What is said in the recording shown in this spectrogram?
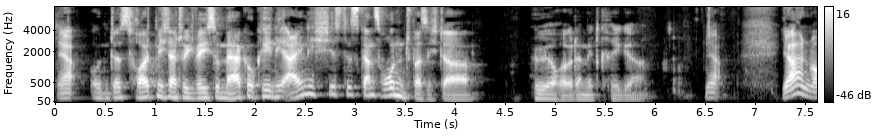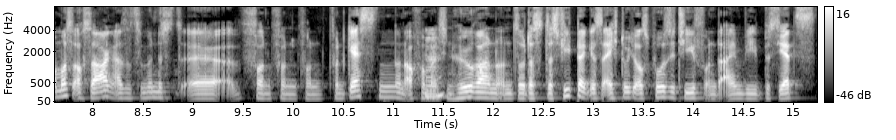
Ja. Und das freut mich natürlich, wenn ich so merke, okay, nee, eigentlich ist es ganz rund, was ich da höre oder mitkriege. Ja. Ja, und man muss auch sagen, also zumindest äh, von, von, von, von Gästen und auch von mhm. manchen Hörern und so, das, das Feedback ist echt durchaus positiv und einem wie bis jetzt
